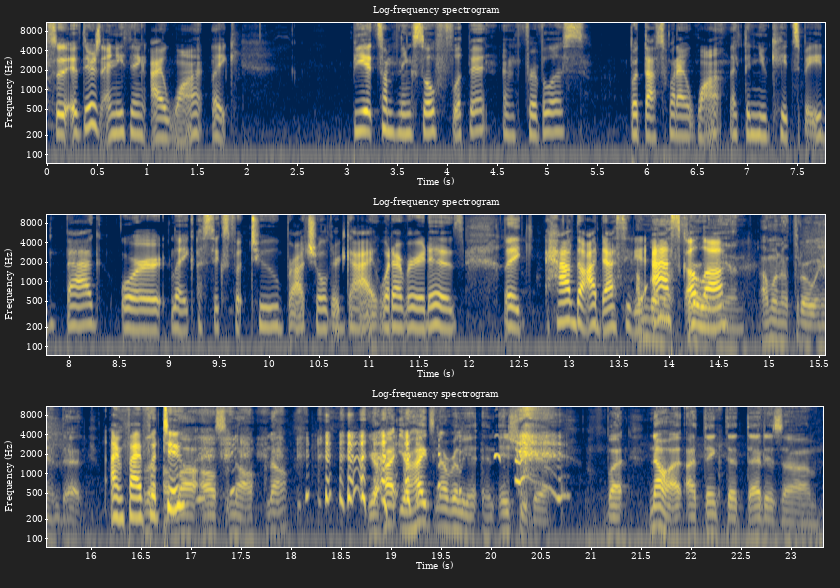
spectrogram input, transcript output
So if there's anything I want, like, be it something so flippant and frivolous, but that's what I want, like the new Kate Spade bag or like a six foot two, broad shouldered guy, whatever it is. Like, have the audacity to ask Allah. In, I'm gonna throw in that I'm five foot two. Also, no, no, your height, your height's not really an issue there, but no, I, I think that that is um,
